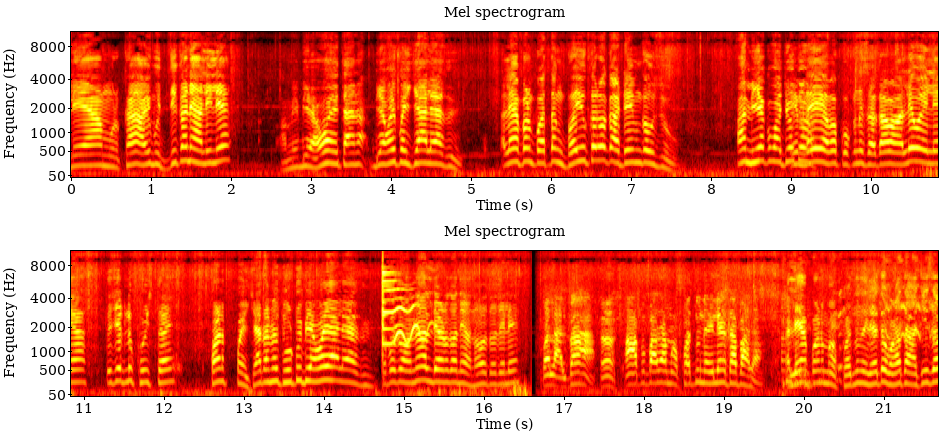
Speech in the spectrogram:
લે આ મૂર્ખા આવી બુદ્ધિ કને હાલી લે? અમે બે હોય તાના બે હોય પૈસા લ્યા છે. અલે પણ પતંગ ભયું કરવા કાઢે એમ કહું છું. આમ એક વધ્યો એમ તો નહીં હવે કોકને સગાવા આલે હોય લ્યા તો જેટલું ખુશ થાય. પણ પૈસા તમે છોટું બે હોય આલ્યા છે. તો પછી અને હાલ દેવાનો તને આનો હતો તે લે. પણ લાલબા. આપ પાછા મફતનું નહીં લેતા પાછા. અલે પણ મફત નહીં લે તો વાત સાચી છે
